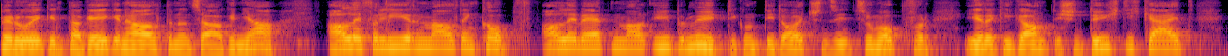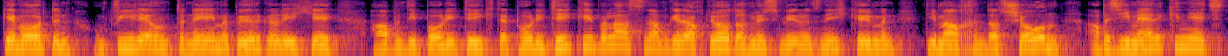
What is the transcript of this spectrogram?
beruhigend dagegenhalten und sagen, ja, alle verlieren mal den Kopf, alle werden mal übermütig und die Deutschen sind zum Opfer ihrer gigantischen Tüchtigkeit geworden und viele Unternehmer, Bürgerliche haben die Politik der Politik überlassen, haben gedacht, ja, das müssen wir uns nicht kümmern, die machen das schon. Aber sie merken jetzt,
